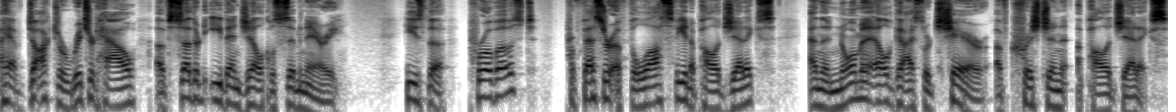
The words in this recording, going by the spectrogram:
I have Dr. Richard Howe of Southern Evangelical Seminary. He's the provost, professor of philosophy and apologetics, and the Norman L. Geisler Chair of Christian Apologetics.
